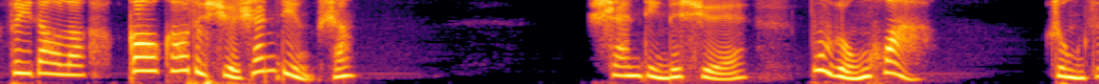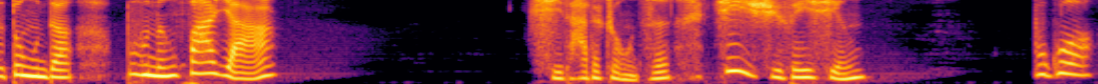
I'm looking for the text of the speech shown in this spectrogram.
飞到了高高的雪山顶上，山顶的雪不融化，种子冻得不能发芽。其他的种子继续飞行。不过，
